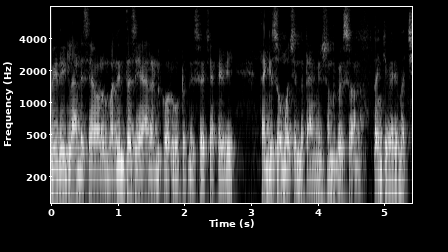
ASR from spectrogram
మీరు ఇలాంటి సేవలు మరింత చేయాలని కోరుకుంటుంది స్వేచ్ఛ TV. Thank you so much ఇంత టైం ఇచ్చినందుకు Vishwanna thank you very much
